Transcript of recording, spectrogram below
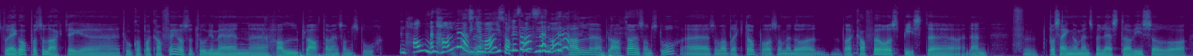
sto jeg opp, og så lagde jeg eh, to kopper kaffe, og så tok jeg med en eh, halv plate av en sånn stor En halv. En halv, ja! Så det var hvit, såpass. liksom, ja. halv eh, plate av en sånn stor eh, som var brekt opp, og så vi da drakk kaffe og spiste den f på senga mens vi leste aviser og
